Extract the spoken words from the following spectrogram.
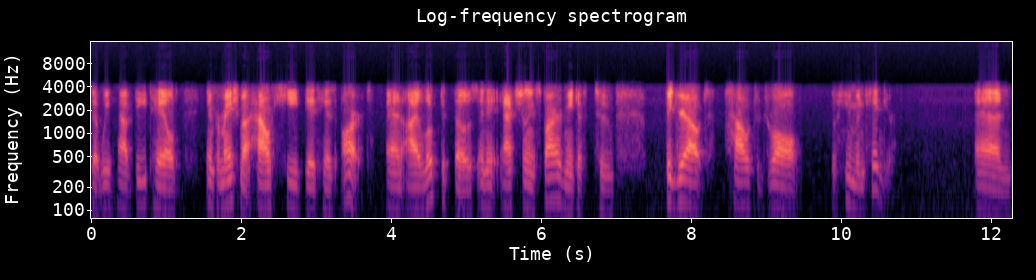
that we have detailed information about how he did his art, and I looked at those, and it actually inspired me to to figure out how to draw the human figure. And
